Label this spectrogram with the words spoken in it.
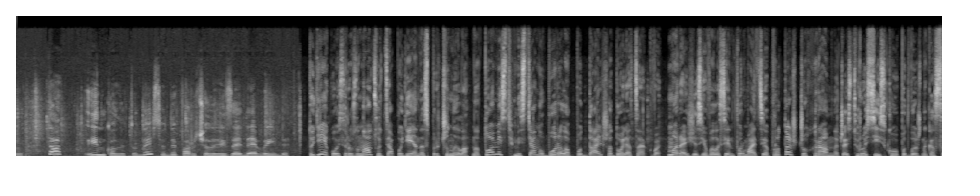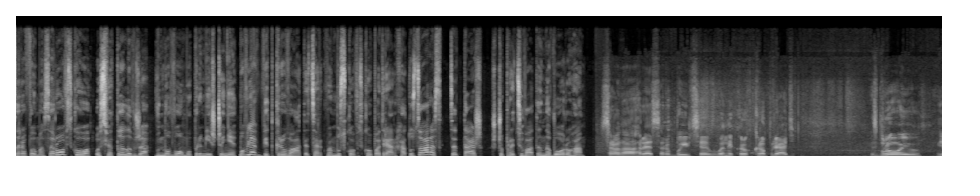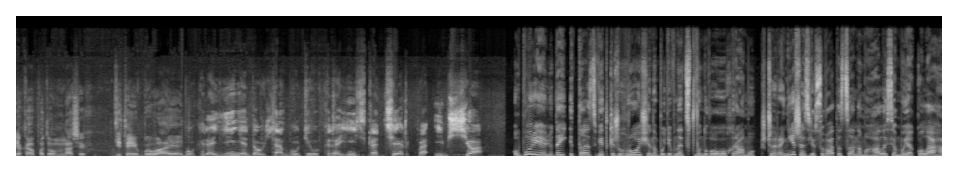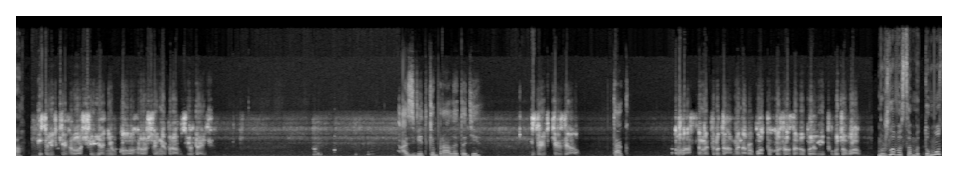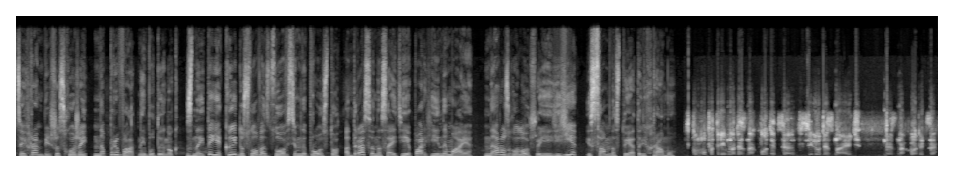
так, інколи туди-сюди пару чоловік зайде, вийде. Тоді якогось резонансу ця подія не спричинила. Натомість містян обурила подальша доля церкви. В мережі з'явилася інформація про те, що храм на честь російського подвижника Серафима Саровського освятили вже в новому приміщенні. Мовляв, відкривати церкви московського патріархату зараз це теж що працювати на ворога. Страна агресор, бивця, вони кро- краплять зброю, яка потім наших дітей вбиває. В Україні повинна бути українська церква і все. Обурює людей і те, звідки ж гроші на будівництво нового храму. Ще раніше з'ясувати це намагалася моя колега. Звідки гроші? Я ні в кого грошей не брав з людей. А звідки брали тоді? Звідки взяв? Так. Власними трудами. На роботу хожу, і побудував. Можливо, саме тому цей храм більше схожий на приватний будинок, знайти який до слова зовсім непросто. Адреси на сайті єпархії немає, не розголошує її і сам настоятель храму. Кому потрібно де знаходиться, всі люди знають, де знаходиться.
